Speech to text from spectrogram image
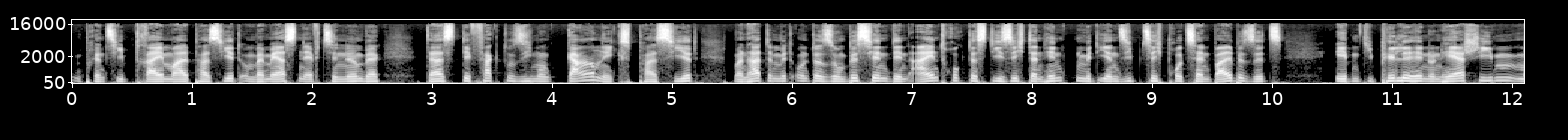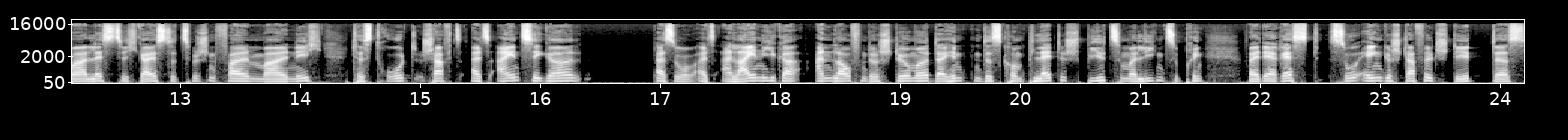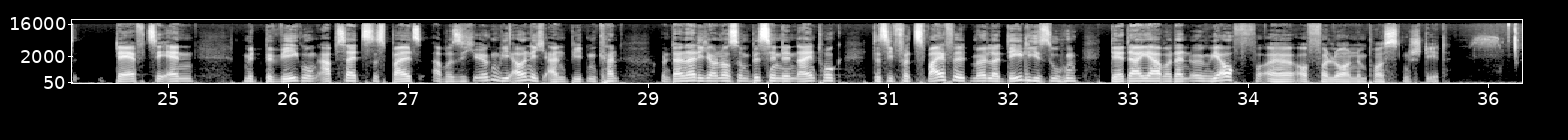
im Prinzip dreimal passiert und beim ersten FC Nürnberg, da ist de facto Simon gar nichts passiert. Man hatte mitunter so ein bisschen den Eindruck, dass die sich dann hinten mit ihren 70 Prozent Ballbesitz eben die Pille hin und her schieben. Mal lässt sich Geister zwischenfallen, mal nicht. Testrot schafft es als einziger also als alleiniger anlaufender Stürmer da hinten das komplette Spiel zum Erliegen zu bringen, weil der Rest so eng gestaffelt steht, dass der FCN mit Bewegung abseits des Balls aber sich irgendwie auch nicht anbieten kann. Und dann hatte ich auch noch so ein bisschen den Eindruck, dass sie verzweifelt Möller-Deli suchen, der da ja aber dann irgendwie auch äh, auf verlorenem Posten steht.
